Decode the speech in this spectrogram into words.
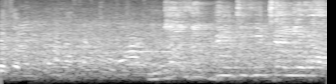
And that's a beautiful changeover from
